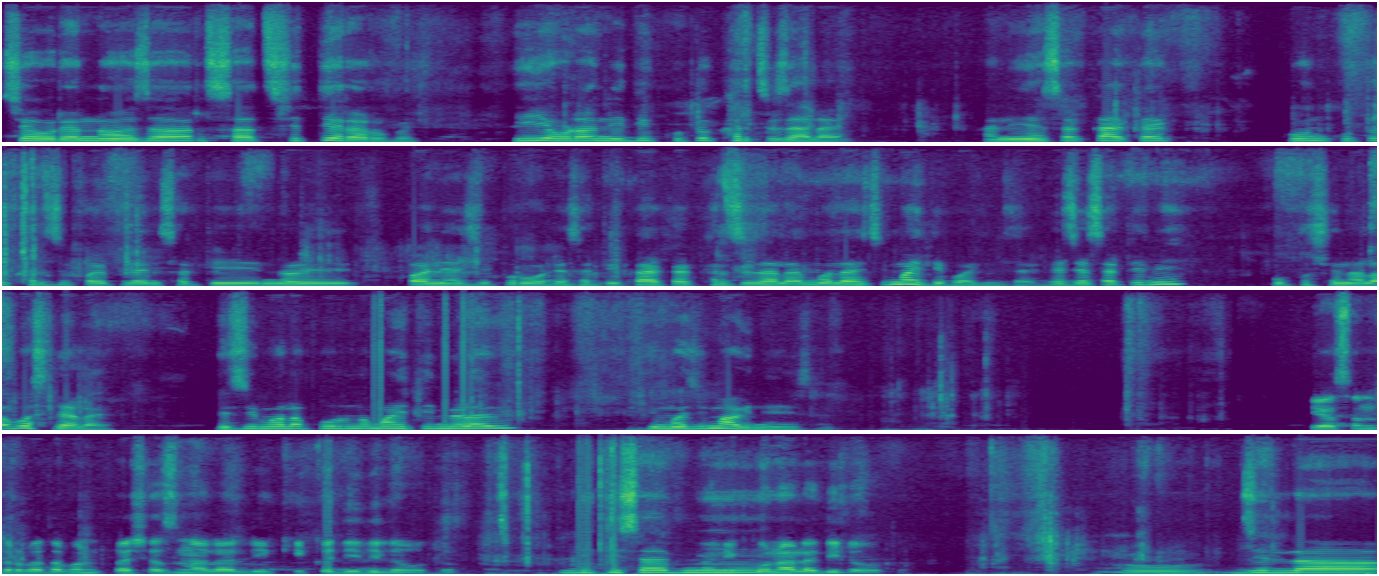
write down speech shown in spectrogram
चौऱ्याण्णव हजार सातशे तेरा रुपये. ही एवढा निधी कुठं खर्च झाला आहे आणि ह्याचा काय काय कोण कुठं खर्च पाईपलाईनसाठी नळी पाण्याची पुरवठ्यासाठी काय काय खर्च झाला आहे मला ह्याची माहिती पाहिजे साहेब त्याच्यासाठी मी उपोषणाला बसलेला आहे. त्याची मला पूर्ण माहिती मिळावी ही माझी मागणी आहे साहेब. या संदर्भात आपण प्रशासनाला लेखी कधी दिलं होतं? लिखी साहेब आणि मी कोणाला दिलं होतं? अ, जिल्हा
